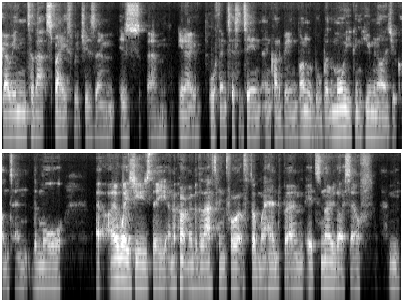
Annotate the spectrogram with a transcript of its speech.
go into that space which is um is um you know authenticity and, and kind of being vulnerable. But the more you can humanize your content the more i always use the and i can't remember the latin for it off the top of my head but um it's know thyself. Um,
